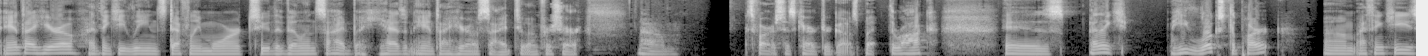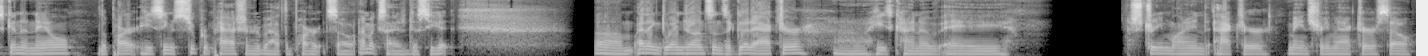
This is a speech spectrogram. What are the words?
anti-hero. I think he leans definitely more to the villain side, but he has an anti-hero side to him for sure. Um, as far as his character goes. But The Rock is, I think he looks the part. Um, I think he's to nail the part. He seems super passionate about the part, so I'm excited to see it. Um, I think Dwayne Johnson's a good actor. Uh, he's kind of a streamlined actor, mainstream actor, so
